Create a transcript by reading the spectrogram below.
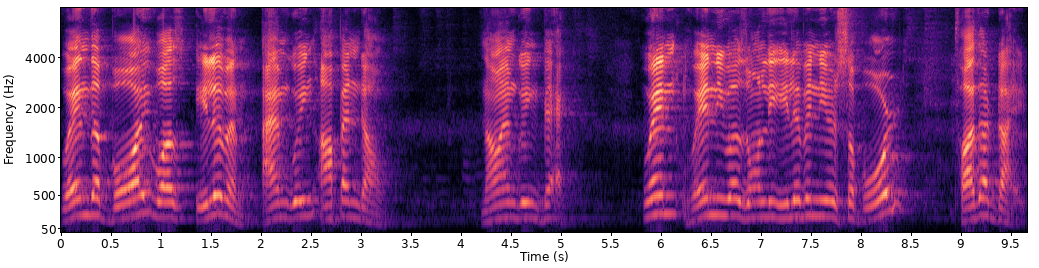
when the boy was 11, I am going up and down. Now I am going back. When, when he was only 11 years of old, father died.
